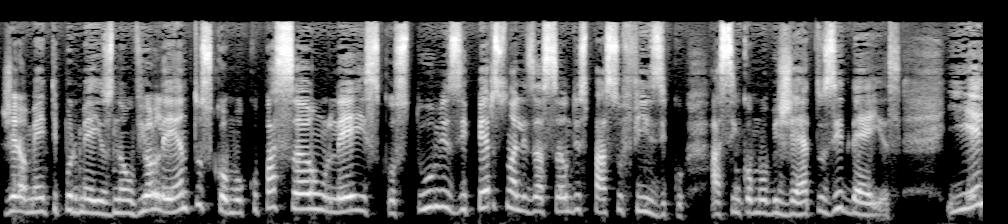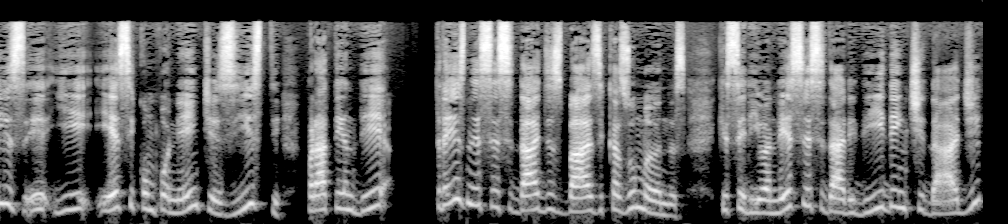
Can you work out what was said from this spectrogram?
geralmente por meios não violentos, como ocupação, leis, costumes e personalização do espaço físico, assim como objetos e ideias. E, eles, e, e esse componente existe para atender três necessidades básicas humanas, que seriam a necessidade de identidade,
